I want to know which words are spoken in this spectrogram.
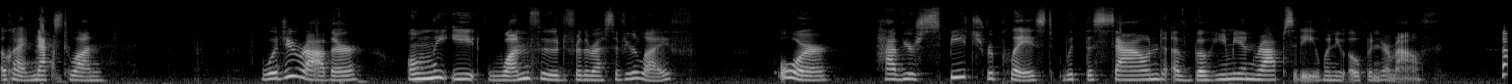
Okay, next one. Would you rather only eat one food for the rest of your life or have your speech replaced with the sound of Bohemian Rhapsody when you open your mouth?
